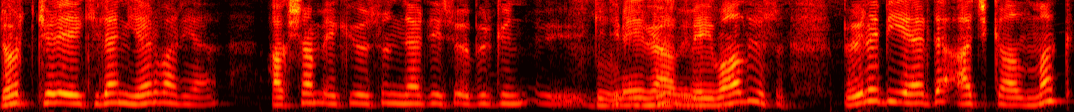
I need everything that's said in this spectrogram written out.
dört kere ekilen yer var ya. Akşam ekiyorsun neredeyse öbür gün e, gidip Meyve yiyor, alıyorsun. meyve alıyorsun. Böyle bir yerde aç kalmak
